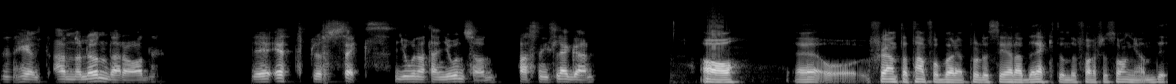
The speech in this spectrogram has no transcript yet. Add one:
en helt annorlunda rad. Det är 1 plus 6, Jonathan Jonsson, passningsläggaren. Ja, och skönt att han får börja producera direkt under försäsongen. Det,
